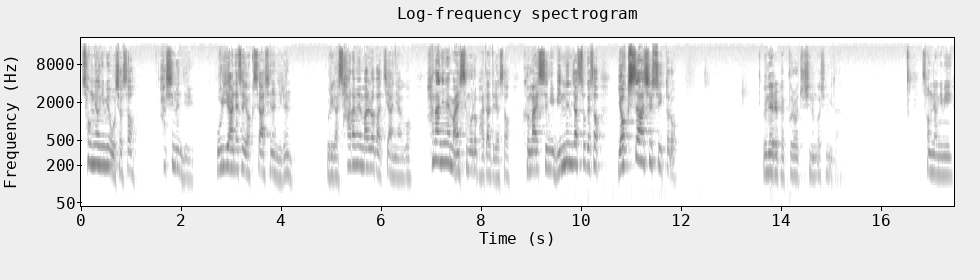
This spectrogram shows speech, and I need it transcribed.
성령님이 오셔서 하시는 일, 우리 안에서 역사하시는 일은 우리가 사람의 말로 받지 아니하고 하나님의 말씀으로 받아들여서 그 말씀이 믿는 자 속에서 역사하실 수 있도록 은혜를 베풀어 주시는 것입니다. 성령님이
